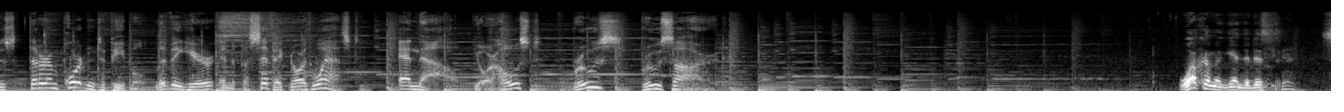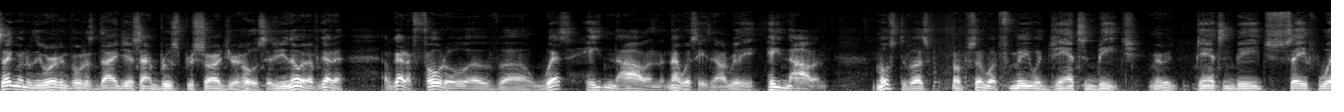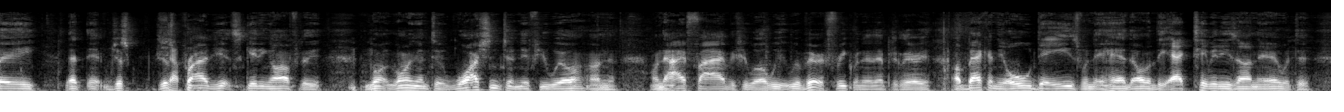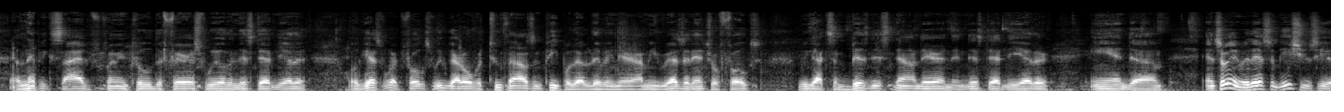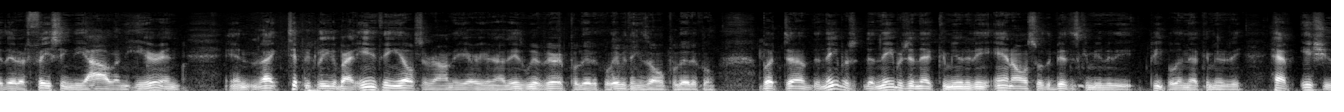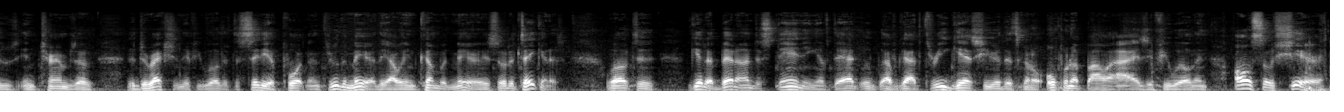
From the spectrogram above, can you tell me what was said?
issues that are important to people living here in the Pacific Northwest. And now, your host, Bruce Broussard. Welcome again to this segment of the Oregon Voters Digest. I'm Bruce Broussard, your host. As you know, I've got a I've got a photo of uh, West Hayden Island, not West Hayden Island, really Hayden Island. Most of us are somewhat familiar with Jantzen Beach. Remember Jantzen Beach, Safeway, that, that just just prior to getting off the going, going into Washington, if you will, on the on the I five, if you will. We, we're very frequent in that particular area. Or back in the old days when they had all of the activities on there with the Olympic side swimming pool, the Ferris wheel, and this, that, and the other. Well, guess what, folks? We've got over 2,000 people that are living there. I mean, residential folks. We got some business down there, and then this, that, and the other. And um, and so anyway, there's some issues here that are facing the island here, and and like typically about anything else around the area nowadays, we're very political. Everything's all political. But uh, the neighbors, the neighbors in that community, and also the business community, people in that community, have issues in terms of the direction, if you will, that the city of Portland, through the mayor, the our incumbent mayor, is sort of taking us. Well, to get a better understanding of that, I've got three guests here that's going to open up our eyes, if you will, and also share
